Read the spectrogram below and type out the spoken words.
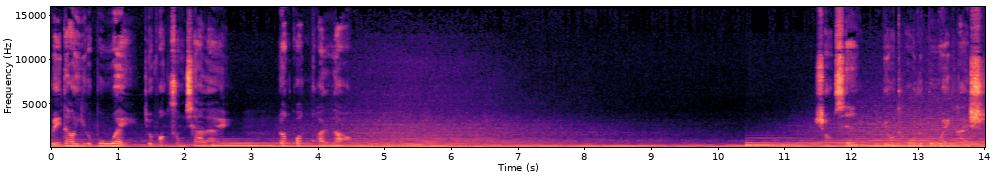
每到一个部位就放松下来，让光环绕。首先由头的部位开始，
